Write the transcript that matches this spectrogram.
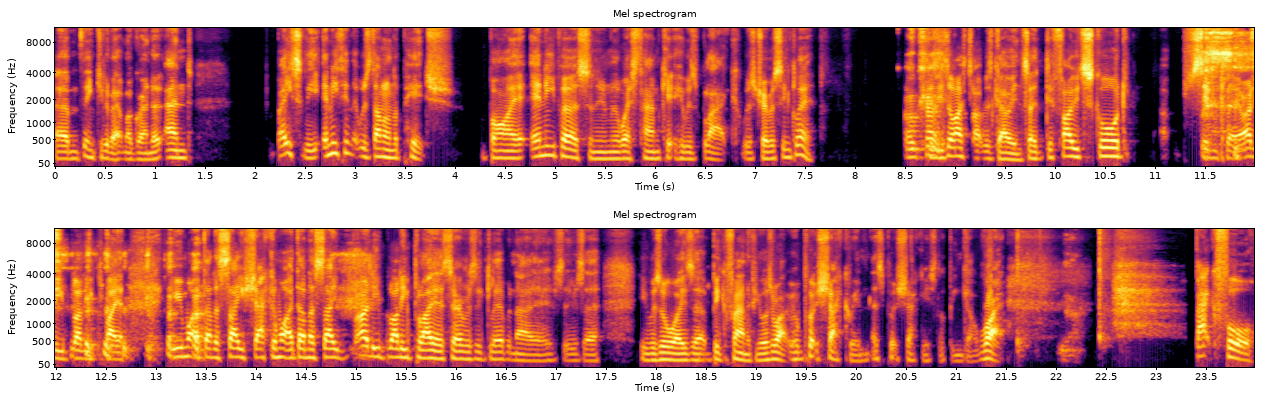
Um, thinking about my granddad and basically anything that was done on the pitch by any person in the West Ham kit who was black was Trevor Sinclair. Okay. his eyesight was going. So Defoe scored. Sinclair, only bloody player. You might have done a save. Shaka might have done a save. Only bloody player, Sarah Sinclair. But no, he was, was a. He was always a big fan of yours. Right, we'll put Shaka in. Let's put Shaka in stopping goal. Right, Yeah. back four.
